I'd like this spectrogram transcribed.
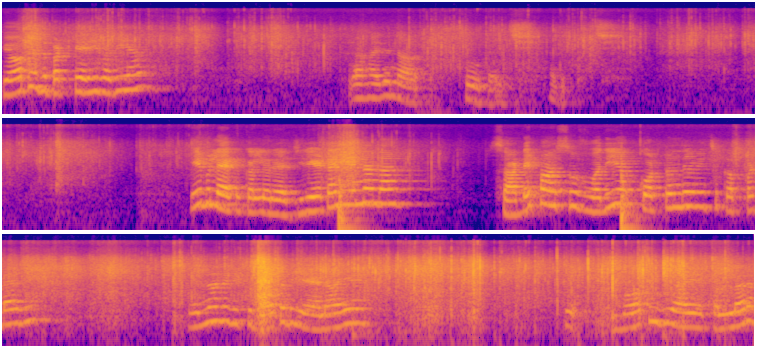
ਪਿਓਰ ਦੇ ਦੁਪੱਟੇ ਜੀ, ਵਧੀਆ। ਆਹ ਇਹਦੇ ਨਾਲ ਸੂਟ ਹੈ ਜੀ ਦੇਖੋ ਜੀ। ਇਹ ਬਲੈਕ ਕਲਰ ਹੈ ਜੀ ਰੇਟ ਹੈ ਜੀ ਇਹਨਾਂ ਦਾ। 550 ਵਧੀਆ ਕਾਟਨ ਦੇ ਵਿੱਚ ਕੱਪੜਾ ਹੈ ਜੀ। ਇਹਨਾਂ ਦੇ ਵਿੱਚ ਬਹੁਤ ਡਿਜ਼ਾਈਨ ਆਏ ਤੇ ਬਹੁਤ ਹੀ ਜੀ ਆਏ ਕਲਰ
